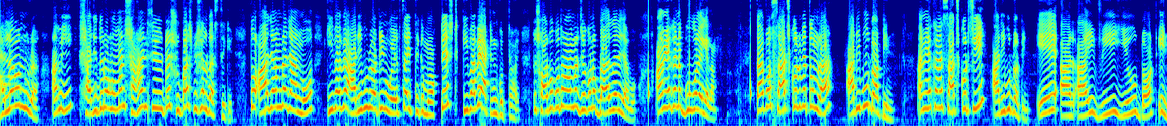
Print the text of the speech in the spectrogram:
হ্যালো বন্ধুরা, আমি সাজিদুর রহমান সাহা ইনস্টিটিউটের সুপার স্পেশাল ব্যাচ থেকে। তো আজ আমরা জানব কীভাবে আরিবু ডট ইন ওয়েবসাইট থেকে মক টেস্ট কীভাবে অ্যাটেন্ড করতে হয়। তো সর্বপ্রথম আমরা যে কোনো ব্রাউজারে যাব। আমি এখানে গুগলে গেলাম। তারপর সার্চ করবে তোমরা আরিবু ডট ইন আমি এখানে সার্চ করছি Arivu dot in A R I V U dot in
